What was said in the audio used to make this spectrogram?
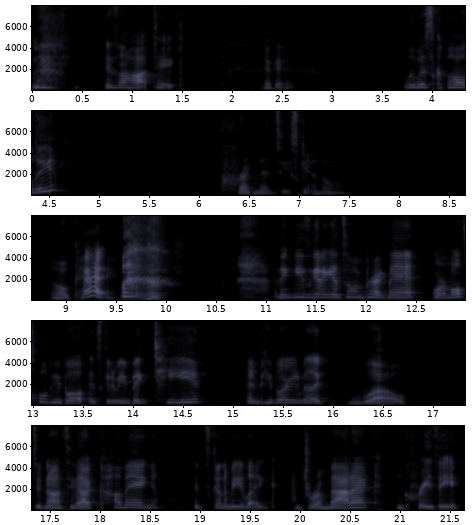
is a hot take. Okay. Lewis Capaldi, pregnancy scandal. Okay. I think he's gonna get someone pregnant or multiple people. It's gonna be big T, and people are gonna be like, "Whoa, did not see that coming." It's gonna be like dramatic and crazy.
